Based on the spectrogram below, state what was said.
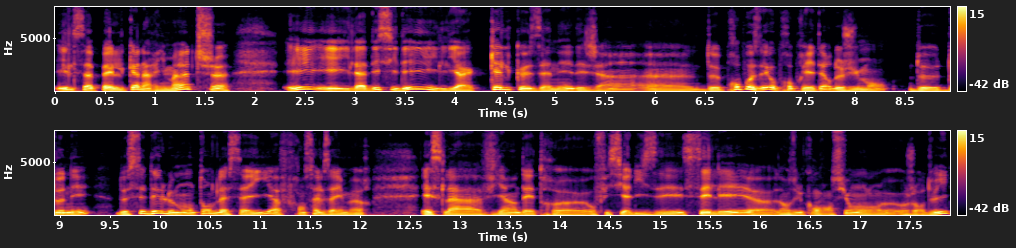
Il s'appelle Canary Match. Et il a décidé, il y a quelques années déjà, euh, de proposer aux propriétaires de juments de donner, de céder le montant de la SAI à France Alzheimer. Et cela vient d'être euh, officialisé, scellé euh, dans une convention aujourd'hui.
